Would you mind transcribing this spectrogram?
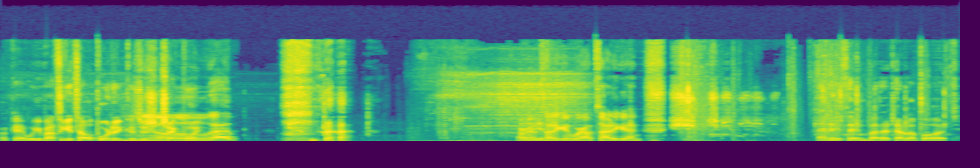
Okay, well you're about to get teleported because there's a checkpoint. No, uh, We're outside again. We're outside again. Shh. Anything but a teleport.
